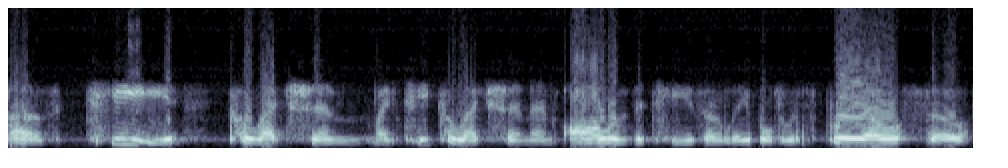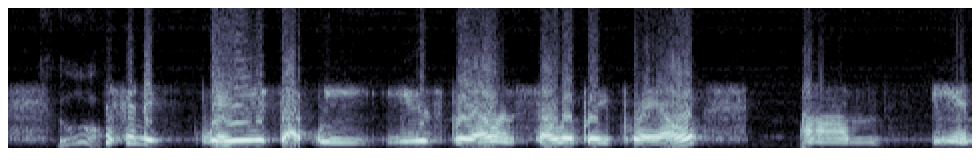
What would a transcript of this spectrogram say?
of tea collection, my tea collection, and all of the teas are labeled with Braille. So cool. different ways that we use Braille and celebrate Braille. Um, in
